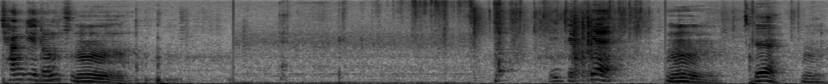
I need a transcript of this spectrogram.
참기름 음. 이제 깨 음. 깨. 음.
